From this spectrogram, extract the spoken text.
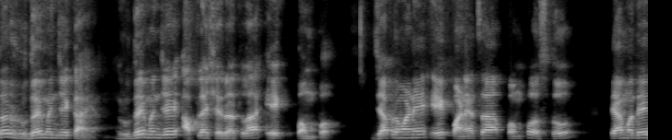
तर हृदय म्हणजे काय? हृदय म्हणजे आपल्या शरीरातला एक पंप. ज्याप्रमाणे एक पाण्याचा पंप असतो त्यामध्ये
